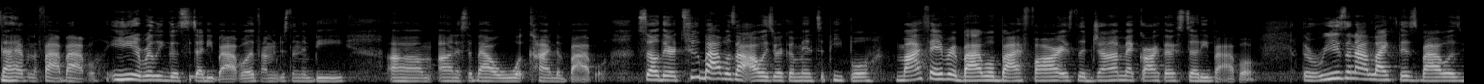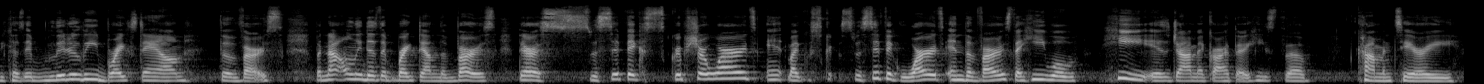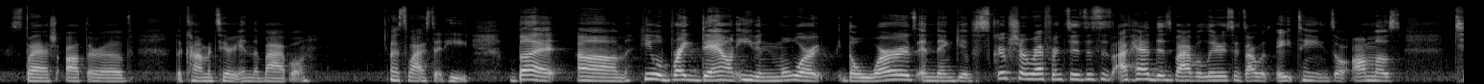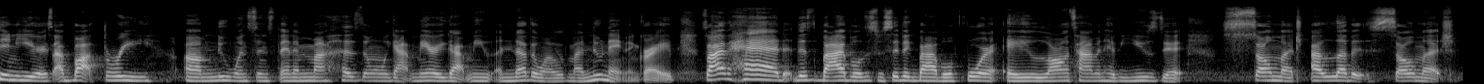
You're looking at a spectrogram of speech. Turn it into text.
not having a five Bible. You need a really good study Bible if I'm just going to be um, honest about what kind of Bible. So there are two Bibles I always recommend to people. My favorite Bible by far is the John MacArthur Study Bible. The reason I like this Bible is because it literally breaks down the verse. But not only does it break down the verse, there are specific scripture words in like specific words in the verse that he will he is John MacArthur. He's the commentary slash author of the commentary in the Bible. That's why I said he. But um, he will break down even more the words and then give scripture references. This is I've had this Bible literally since I was 18, so almost 10 years. I bought three um, new one since then, and my husband, when we got married, got me another one with my new name engraved. So I've had this Bible, this specific Bible, for a long time and have used it so much. I love it so much.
